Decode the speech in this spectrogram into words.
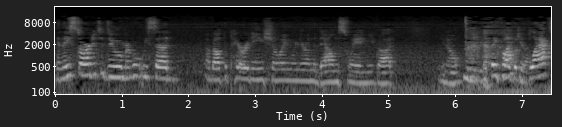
And they started to do, remember what we said about the parody showing when you're on the downswing, you got you know, what they called the black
